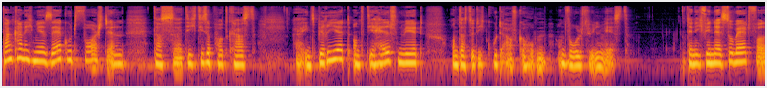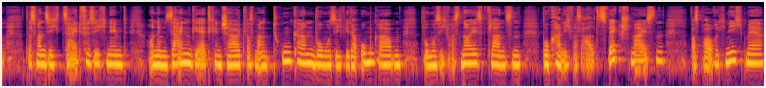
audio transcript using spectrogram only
dann kann ich mir sehr gut vorstellen, dass äh, dich dieser Podcast äh, inspiriert und dir helfen wird und dass du dich gut aufgehoben und wohlfühlen wirst. Denn ich finde es so wertvoll, dass man sich Zeit für sich nimmt und in seinem Gärtchen schaut, was man tun kann, wo muss ich wieder umgraben, wo muss ich was Neues pflanzen, wo kann ich was Altes wegschmeißen, was brauche ich nicht mehr.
